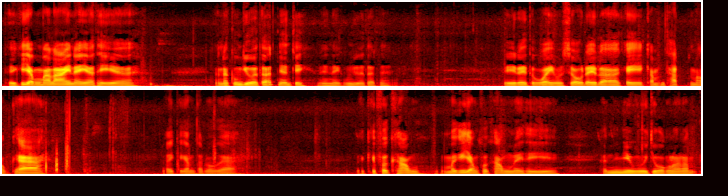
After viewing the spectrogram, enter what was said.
Thì cái dòng malai này thì ờ, nó cũng vừa tết nha anh chị. Cái này cũng vừa tết đó thì đây tôi quay một số đây là cây cẩm thạch màu gà, đây cây cẩm thạch màu gà cái phớt hồng mấy cái dòng phớt hồng này thì hình như nhiều người chuộng nó lắm.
